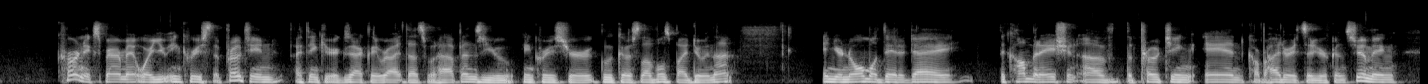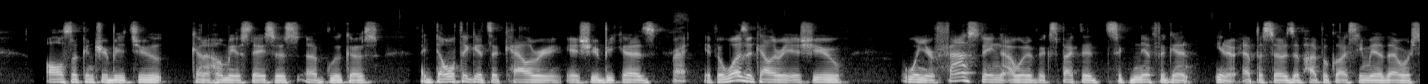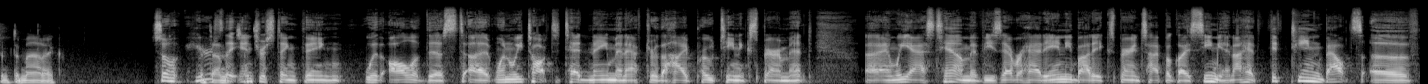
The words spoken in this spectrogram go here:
current experiment where you increase the protein, I think you're exactly right. That's what happens. You increase your glucose levels by doing that. In your normal day to day, the combination of the protein and carbohydrates that you're consuming also contribute to kind of homeostasis of glucose. I don't think it's a calorie issue because Right. if it was a calorie issue, when you're fasting, I would have expected significant, you know, episodes of hypoglycemia that were symptomatic. So here's the sense. interesting thing with all of this. Uh, when we talked to Ted Naiman after the high protein experiment, uh, and we asked him if he's ever had anybody experience hypoglycemia, and I had 15 bouts of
